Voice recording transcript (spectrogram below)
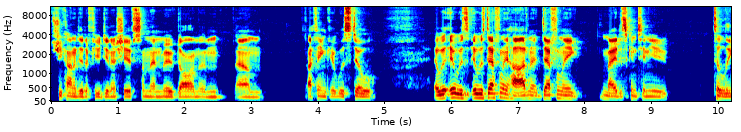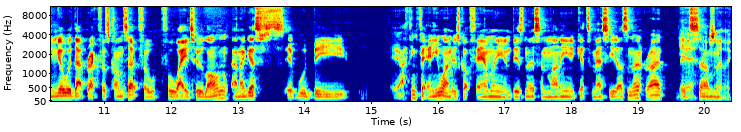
she kind of did a few dinner shifts and then moved on. And um, I think it was still it was it was it was definitely hard, and it definitely made us continue to linger with that breakfast concept for for way too long. And I guess it would be I think for anyone who's got family and business and money, it gets messy, doesn't it? Right? Yeah, it's, um, absolutely.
